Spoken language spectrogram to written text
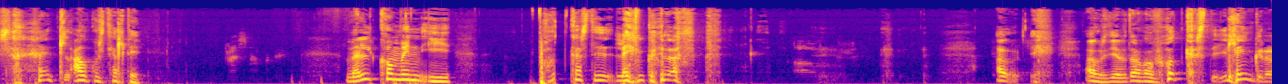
Sæl Ágúst Hjalti. Velkomin í podcastið lengur Ágúst ég er að drafa podcastið í lengur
